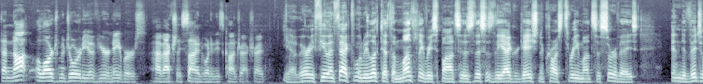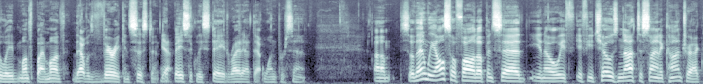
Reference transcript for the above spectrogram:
that not a large majority of your neighbors have actually signed one of these contracts, right? Yeah, very few. In fact, when we looked at the monthly responses, this is the aggregation across three months of surveys. Individually, month by month, that was very consistent. Yeah. It basically stayed right at that 1%. Um, so then we also followed up and said, you know, if, if you chose not to sign a contract,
